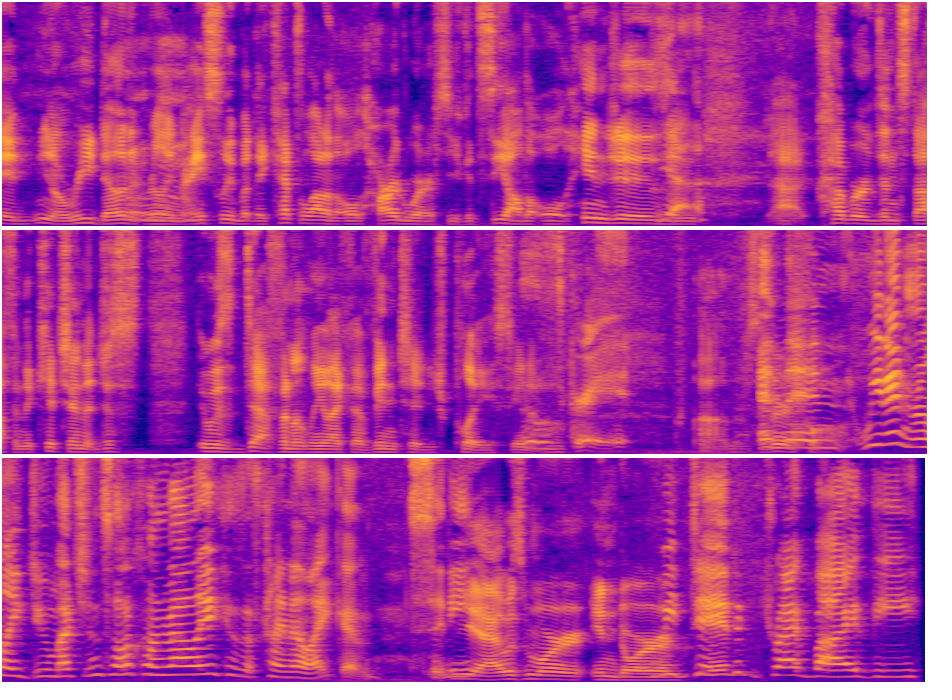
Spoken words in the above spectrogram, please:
they you know redone it Mm-hmm. really nicely, but they kept a lot of the old hardware, so you could see all the old hinges Yeah. and uh, cupboards and stuff in the kitchen. It just it was definitely like a vintage place, you know, It was great. Um, so And then cool. we didn't really do much in Silicon Valley because it's kind of like a city. Yeah, it was more indoor. We did drive by the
